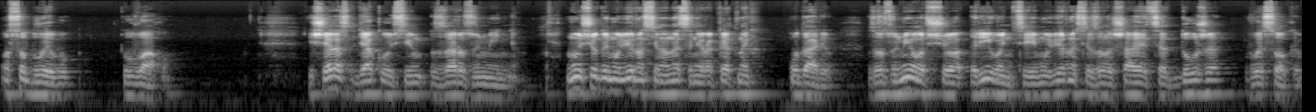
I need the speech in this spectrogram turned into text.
особливу увагу. І ще раз дякую всім за розуміння. Ну і щодо ймовірності нанесення ракетних ударів. Зрозуміло, що рівень цієї ймовірності залишається дуже високим.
